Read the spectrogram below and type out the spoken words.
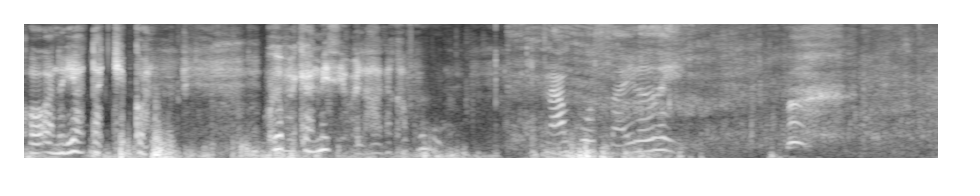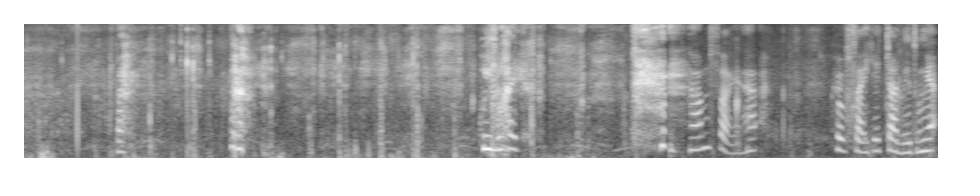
ขออนุญาตตัดคลิปก่อน เพื่อเป็นการไม่เสียเวลานะครับฟูน้ำโคตรใสเลยไปอุ้ยไปน้ำใสนะฮะแบบใสจะจัดเลยตรงเนี้ย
